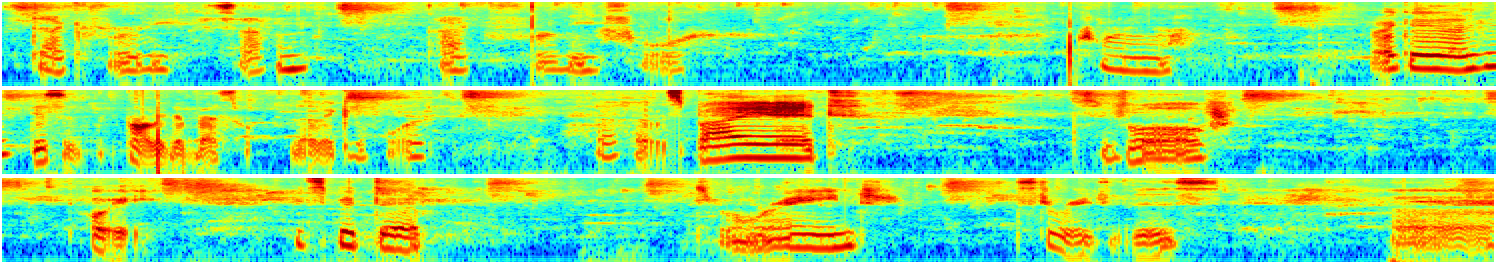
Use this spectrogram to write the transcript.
Stack 37, stack 34. 20. Okay, I think this is probably the best one that I can afford. Uh, let's buy it. Let's evolve. Oh let's put the range. What's the range of this? Uh,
